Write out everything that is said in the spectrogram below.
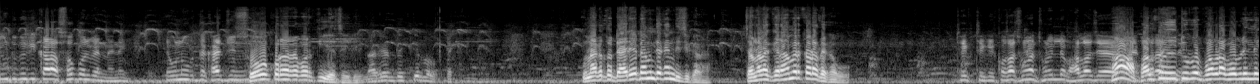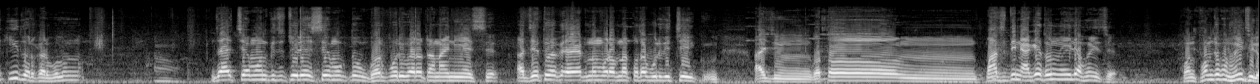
ইউটিউবে কি কাড়া শো করবেন না নাকি? উনি দেখার জন্য? শো করার আবার কি আছে এটি? ওনাকে তো ডাইরেক্ট আমি দেখান দিচ্ছি কাড়া চানাড়া গ্রামের কাড়া দেখাবো? ঠিক ঠিক কথা শুনে শুনিলে ভালো যে হ্যাঁ ফালতু ইউটিউবে ফাবড়া ফাবড়িলে কি দরকার বলুন না? হ্যাঁ। যা ইচ্ছে এমন কিছু চলে এসছে মুখ তো ঘর পরিবারও টানায় নিয়ে এসছে। আর যেহেতু এক- নম্বর আপনার কথা বলে দিচ্ছি আজ গত পাঁচ দিন আগে ধরুন এইটা হয়েছে। কনফার্ম যখন হয়েছিল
